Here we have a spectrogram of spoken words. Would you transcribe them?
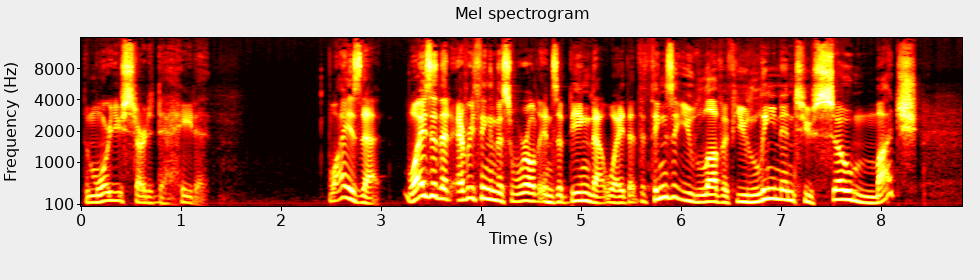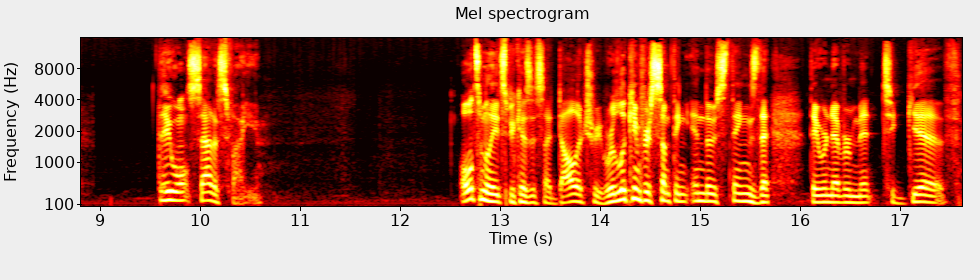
the more you started to hate it. Why is that? Why is it that everything in this world ends up being that way? That the things that you love, if you lean into so much, they won't satisfy you. Ultimately, it's because it's idolatry. We're looking for something in those things that they were never meant to give.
